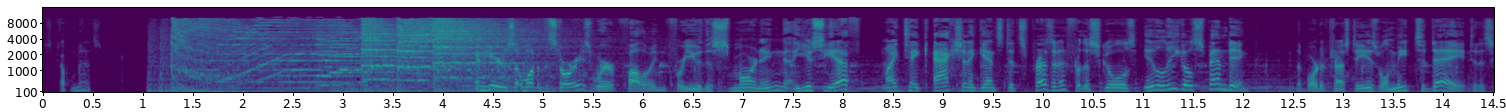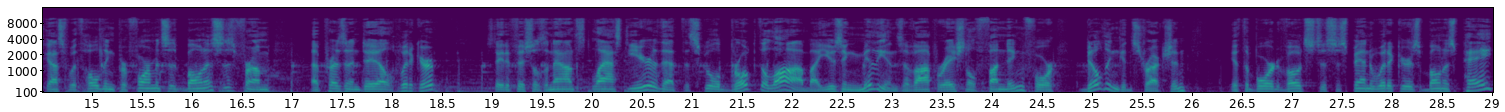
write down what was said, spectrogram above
Just a couple minutes. And here's one of the stories we're following for you this morning. UCF might take action against its president for the school's illegal spending. The Board of Trustees will meet today to discuss withholding performances bonuses from uh, President Dale Whitaker. State officials announced last year that the school broke the law by using millions of operational funding for building construction. If the board votes to suspend Whitaker's bonus pay,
